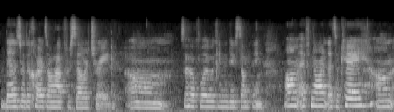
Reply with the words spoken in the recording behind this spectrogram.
those are the cards I'll have for sell or trade. Um, so hopefully we can do something. Um, if not, that's okay. Um,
